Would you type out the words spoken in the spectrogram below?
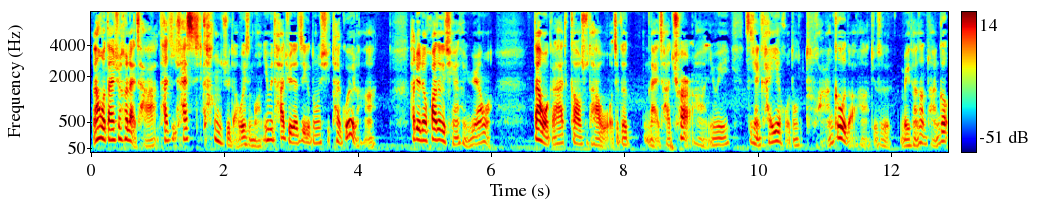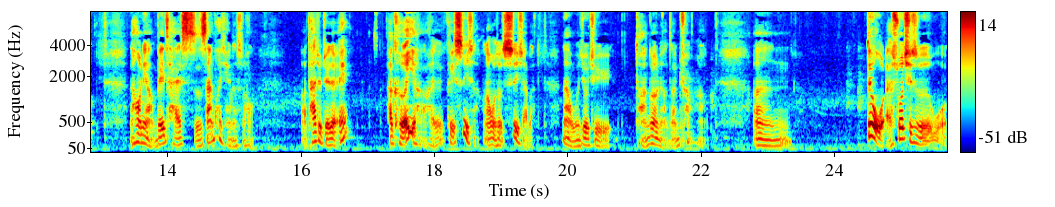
然后我带他去喝奶茶，他一开始抗拒的，为什么？因为他觉得这个东西太贵了啊，他觉得花这个钱很冤枉。但我给他告诉他，我这个奶茶券儿哈，因为之前开业活动团购的哈，就是美团上团购。然后两杯才十三块钱的时候，啊，他就觉得哎，还可以哈，还可以试一下。然后我说试一下吧，那我们就去团购了两张券啊。嗯，对我来说，其实我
